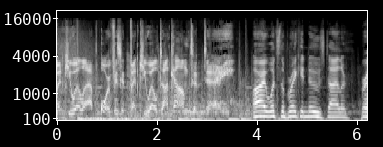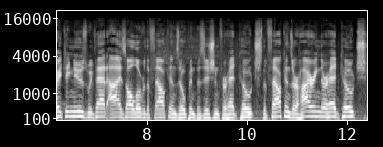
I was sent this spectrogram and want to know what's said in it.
BetQL app or visit BetQL.com today. All right, what's the breaking news, Tyler? Breaking news we've had eyes all over the Falcons' open position for head coach. The Falcons are hiring their head coach,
